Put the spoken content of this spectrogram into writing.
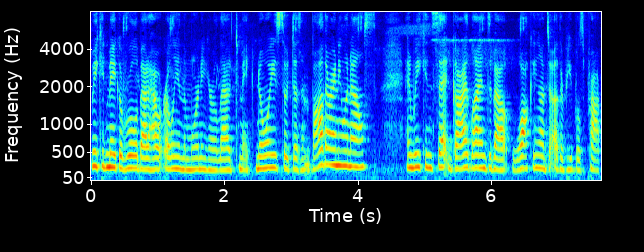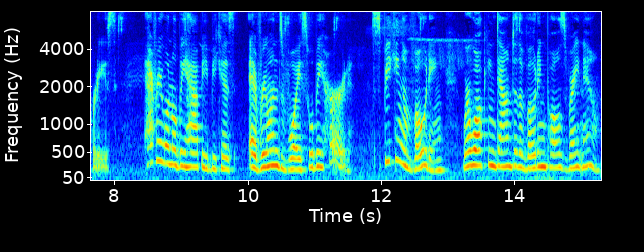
We can make a rule about how early in the morning you're allowed to make noise so it doesn't bother anyone else and we can set guidelines about walking onto other people's properties. Everyone will be happy because everyone's voice will be heard. Speaking of voting, we're walking down to the voting polls right now.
